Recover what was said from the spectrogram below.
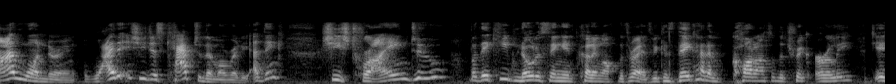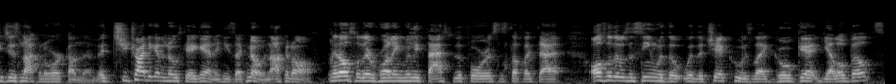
I'm wondering, why didn't she just capture them already? I think she's trying to, but they keep noticing and cutting off the threads because they kind of caught onto the trick early. It's just not going to work on them. It, she tried to get Inosuke again, and he's like, no, knock it off. And also, they're running really fast through the forest and stuff like that. Also, there was a scene with the with the chick who was like, go get yellow belts.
